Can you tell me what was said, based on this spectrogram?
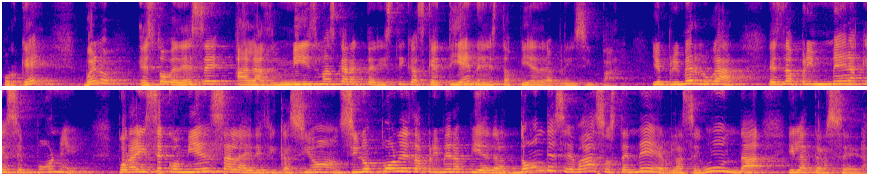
¿Por qué? Bueno, esto obedece a las mismas características que tiene esta piedra principal. Y en primer lugar, es la primera que se pone. Por ahí se comienza la edificación. Si no pones la primera piedra, ¿dónde se va a sostener la segunda y la tercera?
